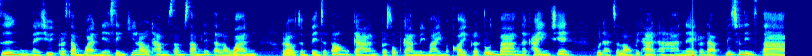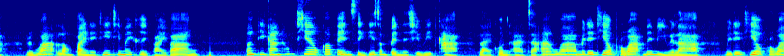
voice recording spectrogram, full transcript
ซึ่งในชีวิตประจำวันเนี่ยสิ่งที่เราทำซ้ำๆในแต่ละวัน เราจำเป็นจะต้องการประสบการณ์ใหม่ๆ มาคอยกระตุ้นบ้างนะคะ อย่างเช่น คุณอาจจะลองไปทานอาหารในระดับมิชลินสตาร์ หรือว่าลองไปในที่ที่ไม่เคยไปบ้าง บางทีการท่องเที่ยวก็เป็นสิ่งที่จำเป็นในชีวิตค่ะ หลายคนอาจจะอ้างว่าไม่ได้เที่ยวเพราะว่าไม่มีเวลา ไม่ได้เที่ยวเพราะว่า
